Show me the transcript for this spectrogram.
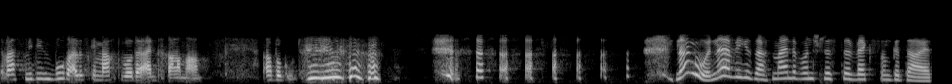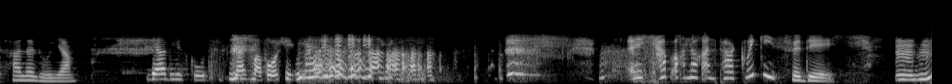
was mit diesem Buch alles gemacht wurde, ein Drama. Aber gut. Na gut, ne, wie gesagt, meine Wunschliste wächst und gedeiht. Halleluja. Ja, die ist gut. Gleich mal vorschieben. ich habe auch noch ein paar Quickies für dich. Mhm.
